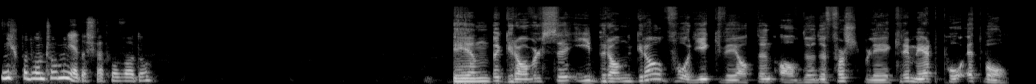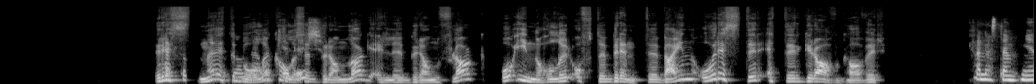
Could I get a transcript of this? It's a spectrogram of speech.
Niech podłączą mnie do światłowodu. En begravelse i branngrav foregikk ved at den avdøde først ble kremert på et bål. Restene etter bålet kalles et brannlag eller brannflak, og inneholder ofte brente bein og rester etter gravgaver. A następnie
